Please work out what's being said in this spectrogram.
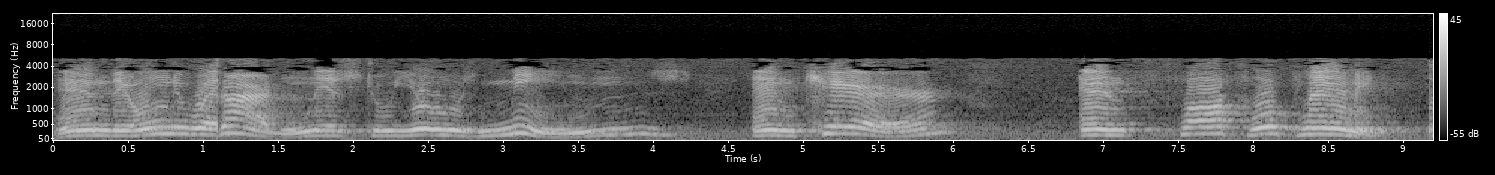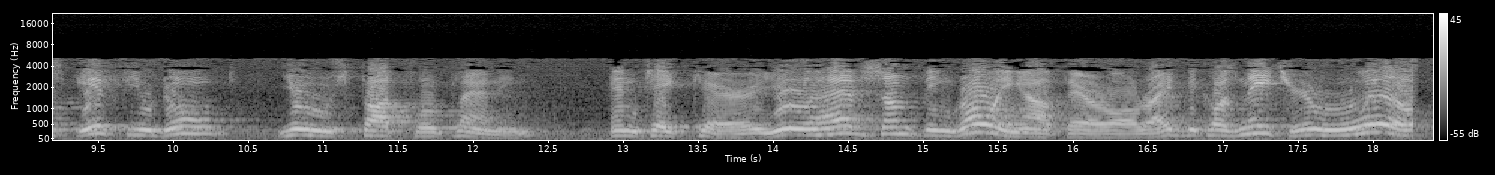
And the only way to garden is to use means and care and thoughtful planning. If you don't use thoughtful planning, and take care, you'll have something growing out there, all right, because nature will,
